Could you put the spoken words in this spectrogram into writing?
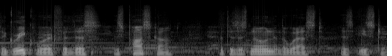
The Greek word for this is Pascha, but this is known in the West as Easter.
